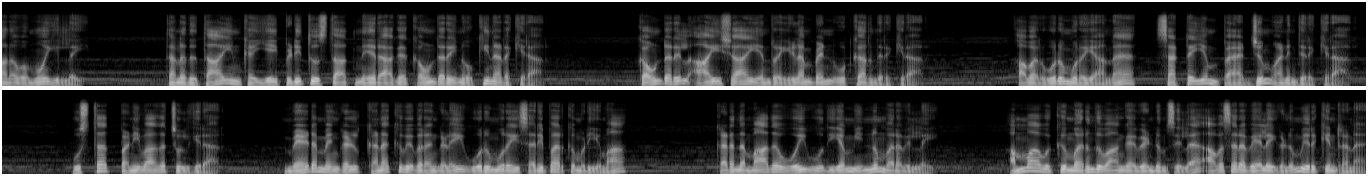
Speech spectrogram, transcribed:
ஆணவமோ இல்லை. தனது தாயின் கையை பிடித்து உஸ்தாத் நேராக கவுண்டரை நோக்கி நடக்கிறார். கவுண்டரில் ஆயிஷா என்ற இளம்பெண் உட்கார்ந்திருக்கிறார். அவர் ஒரு முறையான சட்டையும் பேட்ஜும் அணிந்திருக்கிறார். உஸ்தாத் பணிவாகச் சொல்கிறார். மேடம் எங்கள் கணக்கு விவரங்களை ஒருமுறை சரிபார்க்க முடியுமா? கடந்த மாத ஓய்வூதியம் இன்னும் வரவில்லை. அம்மாவுக்கு மருந்து வாங்க வேண்டும் சில அவசர வேலைகளும் இருக்கின்றன.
